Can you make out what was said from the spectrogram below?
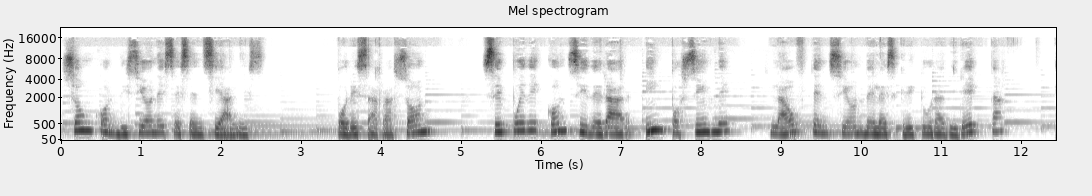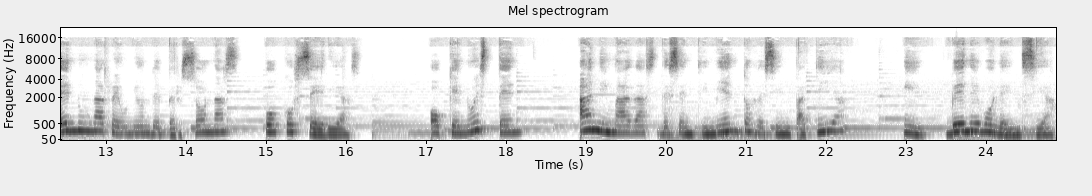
son condiciones esenciales. Por esa razón, se puede considerar imposible la obtención de la escritura directa en una reunión de personas poco serias o que no estén animadas de sentimientos de simpatía y benevolencia.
